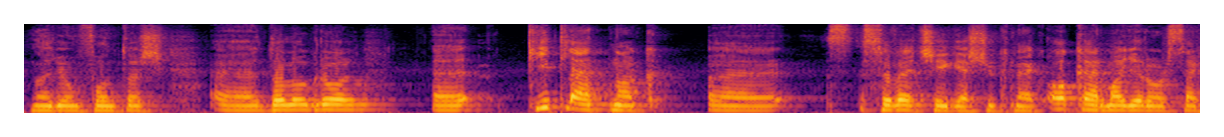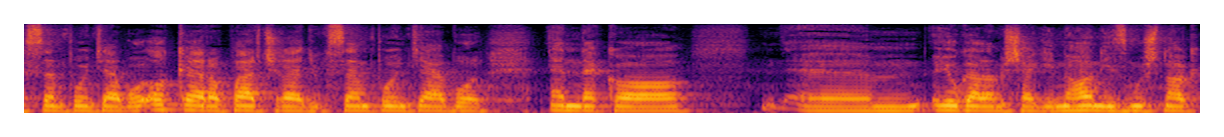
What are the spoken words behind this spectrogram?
nagyon fontos dologról. Kit látnak szövetségesüknek, akár Magyarország szempontjából, akár a párcsaládjuk szempontjából ennek a jogállamisági mechanizmusnak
